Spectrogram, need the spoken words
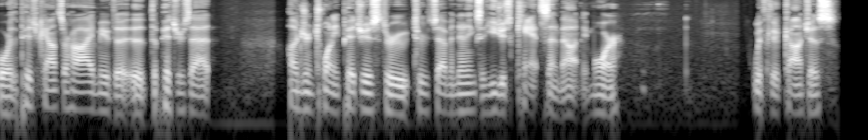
or the pitch counts are high. Maybe the the pitcher's at 120 pitches through through seven innings and you just can't send him out anymore with good conscience.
